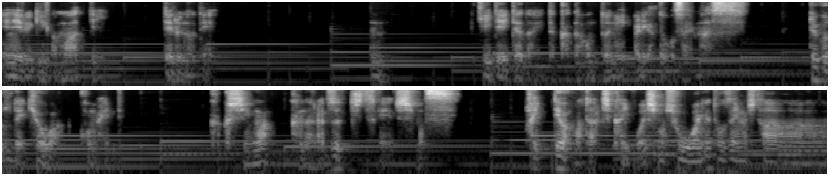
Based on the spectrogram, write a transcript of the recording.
エネルギーが回っていってるので、うん。聞いていただいた方、本当にありがとうございます。ということで今日はこの辺で。確信は必ず実現します。はい。ではまた次回お会いしましょう。ありがとうございました。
